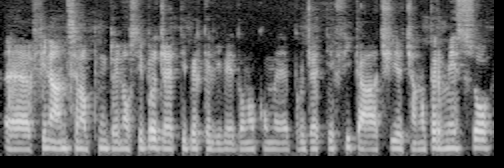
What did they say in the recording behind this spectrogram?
eh, finanziano appunto i nostri progetti perché li vedono come progetti efficaci e ci hanno permesso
